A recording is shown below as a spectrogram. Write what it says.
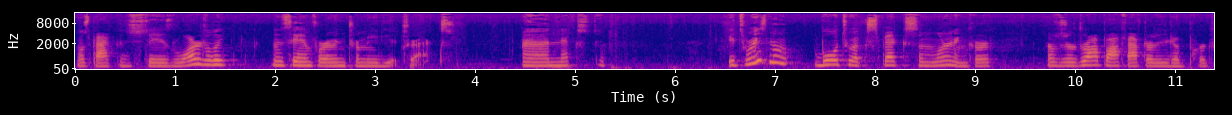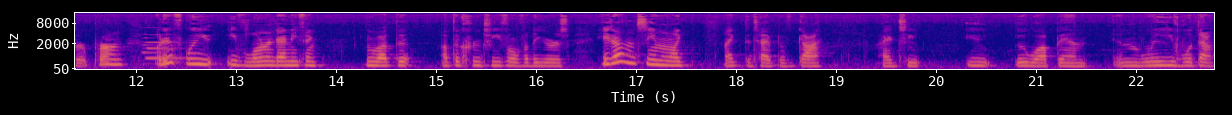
Most package stays largely the same for intermediate tracks. Uh, next, it's reasonable to expect some learning curve as a drop off after the departure of Pearn, but if we've learned anything about the about the crew chief over the years, he doesn't seem like like the type of guy I'd to you up and and leave without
